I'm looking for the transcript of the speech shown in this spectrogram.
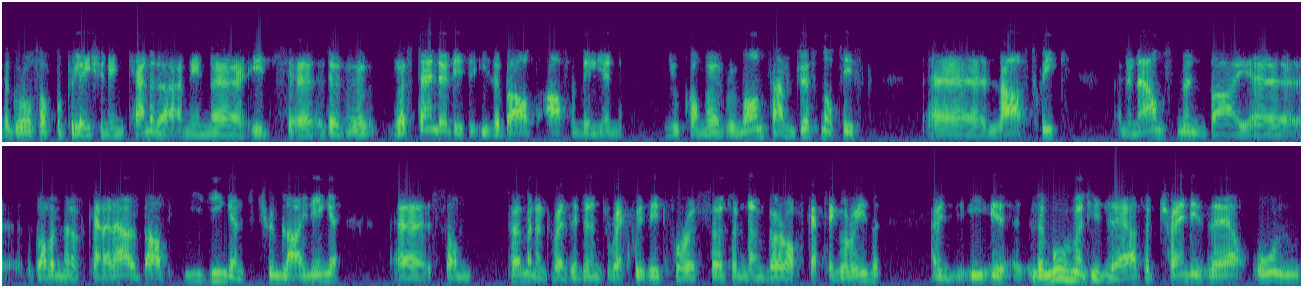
the growth of population in Canada. I mean, the standard is about half a million newcomer every month. I've just noticed last week an announcement by the government of Canada about easing and streamlining some permanent resident requisite for a certain number of categories. I mean, the movement is there. The trend is there. All those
